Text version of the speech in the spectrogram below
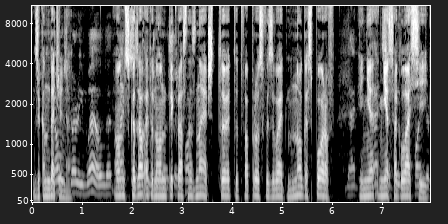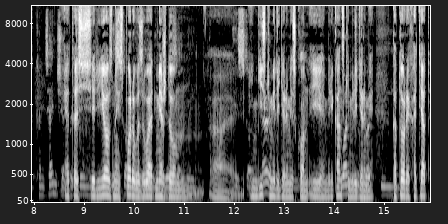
законодательно. Он сказал это, но он прекрасно знает, что этот вопрос вызывает много споров и не, несогласий. Это серьезные споры вызывают между э, индийскими лидерами СКОН и американскими лидерами, которые хотят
